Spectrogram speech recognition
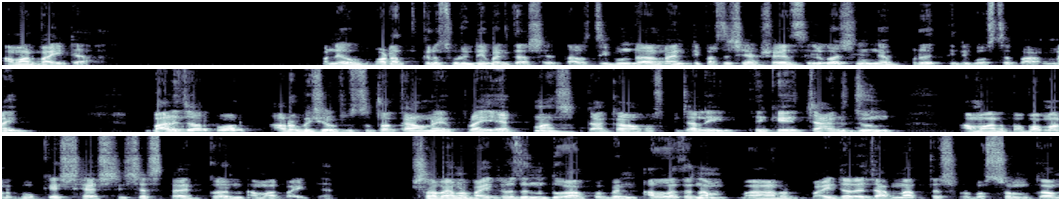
আমার বাড়িটা। মানে হঠাৎ করে ছুটি নিয়ে বাড়িতে আসে, তার জীবনটা নাইনটি পার্সেন্ট শেষ হয়ে ছিল সিঙ্গাপুরে তিনি বসতে পারেন নাই। বাড়ি যাওয়ার পর আরও বেশি অসুস্থতার কারণে প্রায় এক মাস ঢাকা হসপিটালে থেকে চার জুন আমার বাবা মার বুকে শেষ নিঃশ্বাস ত্যাগ করেন আমার বাড়িটা সবাই আমার বাড়িটার জন্য দোয়া করবেন, আল্লাহ যেন আমার বাড়িটারে জান্নাতের সর্বোচ্চ মুকাম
